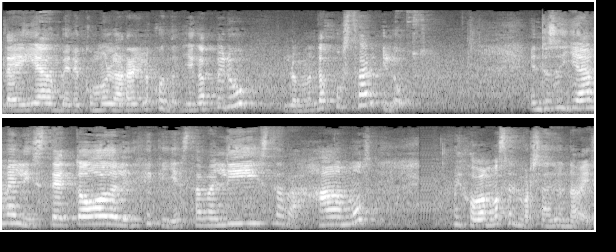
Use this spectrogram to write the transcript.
de ahí ya veré cómo lo arreglo cuando llegue a Perú. Lo mando a ajustar y lo uso. Entonces ya me listé todo, le dije que ya estaba lista, bajamos. Me dijo, vamos a almorzar de una vez.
